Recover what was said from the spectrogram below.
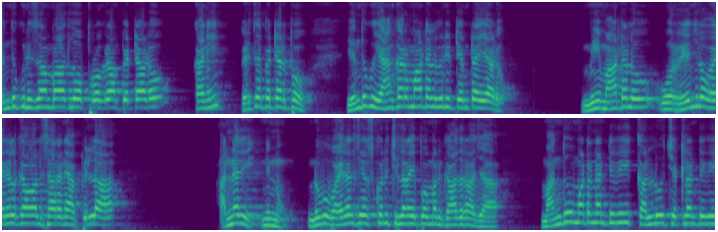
ఎందుకు నిజామాబాద్లో ప్రోగ్రాం పెట్టాడో కానీ పెడితే పెట్టాడు పో. ఎందుకు యాంకర్ మాటలు విని టెంప్ట్ అయ్యాడు? మీ మాటలు ఓ రేంజ్లో వైరల్ కావాలి సార్ అని ఆ పిల్ల అన్నది నిన్ను. నువ్వు వైరల్ చేసుకొని చిల్లరైపోమని కాదు రాజా. మందు మటన్ అంటివి కళ్ళు చెట్లంటివి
